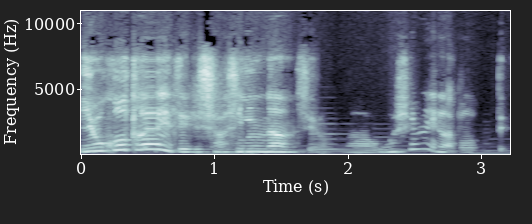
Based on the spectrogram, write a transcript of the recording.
横たえてる写真なんですよ。あ面白いなと思って。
